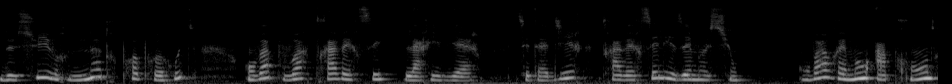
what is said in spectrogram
de suivre notre propre route, on va pouvoir traverser la rivière, c'est-à-dire traverser les émotions. On va vraiment apprendre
